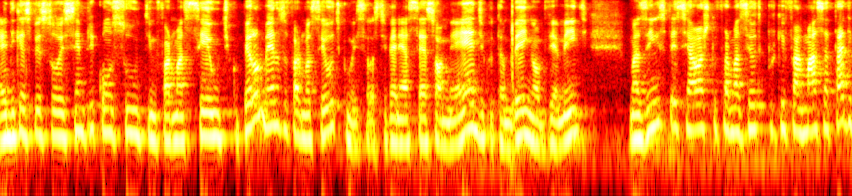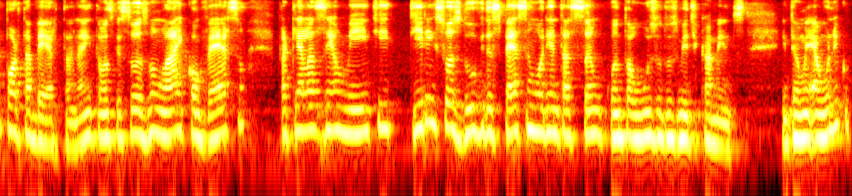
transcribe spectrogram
é de que as pessoas sempre consultem o farmacêutico, pelo menos o farmacêutico, mas se elas tiverem acesso a médico também, obviamente, mas em especial acho que o farmacêutico, porque farmácia está de porta aberta, né? Então, as pessoas vão lá e conversam para que elas realmente tirem suas dúvidas, peçam orientação quanto ao uso dos medicamentos. Então, é a única,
